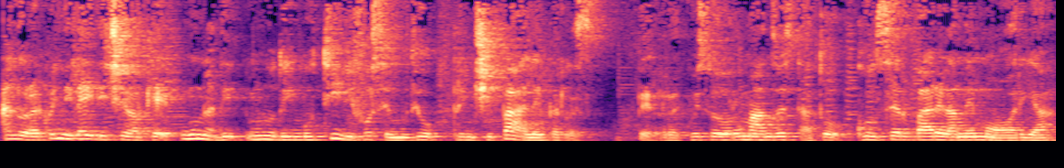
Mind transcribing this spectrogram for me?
Allora, quindi lei diceva che di, uno dei motivi, forse il motivo principale per, la, per, questo romanzo è stato conservare la memoria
